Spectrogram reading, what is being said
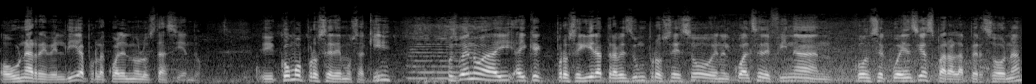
o una rebeldía por la cual él no lo está haciendo. ¿Y ¿Cómo procedemos aquí? Pues bueno, hay, que proseguir a través de un proceso en el cual se definan consecuencias para la persona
